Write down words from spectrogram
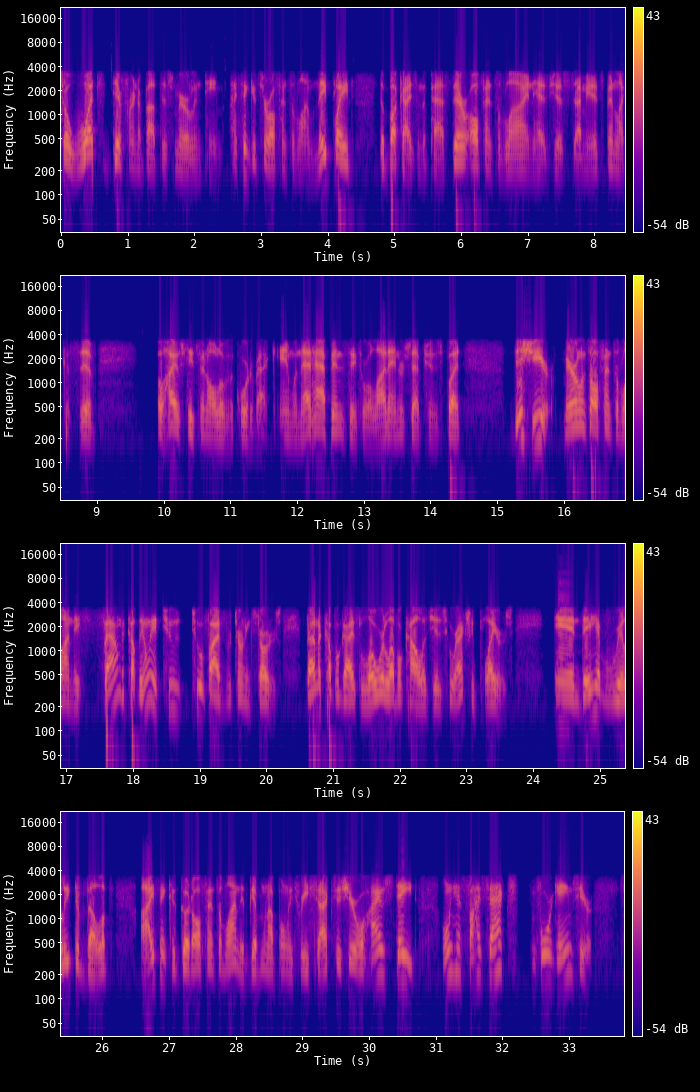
So what's different about this Maryland team? I think it's their offensive line. When they played the Buckeyes in the past, their offensive line has just I mean, it's been like a sieve. Ohio State's been all over the quarterback. And when that happens, they throw a lot of interceptions, but this year, Maryland's offensive line, they found a couple they only had two two of five returning starters. Found a couple guys lower level colleges who are actually players. And they have really developed I think a good offensive line. They've given up only three sacks this year. Ohio State only has five sacks in four games here.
